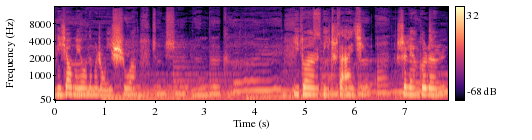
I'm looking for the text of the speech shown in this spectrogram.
比较没有那么容易失望。一段理智的爱情，是两个人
